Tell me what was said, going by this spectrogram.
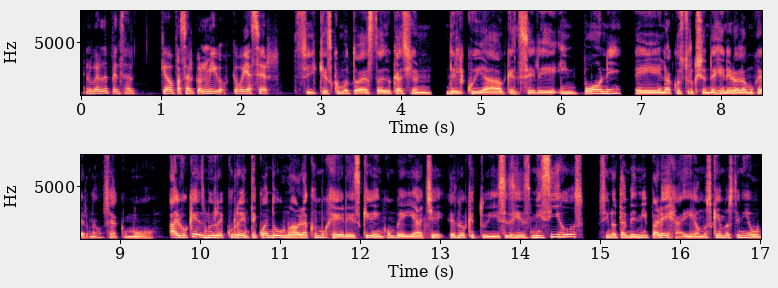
En lugar de pensar, ¿qué va a pasar conmigo? ¿Qué voy a hacer? Sí, que es como toda esta educación del cuidado que se le impone eh, en la construcción de género a la mujer, ¿no? O sea, como algo que es muy recurrente cuando uno habla con mujeres que viven con VIH, es lo que tú dices, y es mis hijos, sino también mi pareja. Digamos que hemos tenido,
